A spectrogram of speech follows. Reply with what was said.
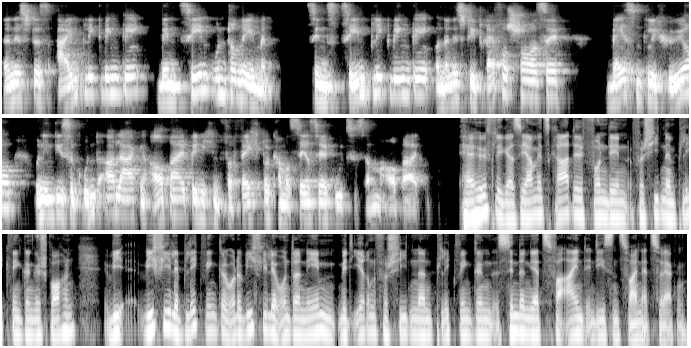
dann ist das ein Blickwinkel. Wenn zehn Unternehmen sind es zehn Blickwinkel und dann ist die Trefferchance wesentlich höher. Und in dieser Grundanlagenarbeit bin ich ein Verfechter, kann man sehr, sehr gut zusammenarbeiten. Herr Höfliger, Sie haben jetzt gerade von den verschiedenen Blickwinkeln gesprochen. Wie, wie viele Blickwinkel oder wie viele Unternehmen mit ihren verschiedenen Blickwinkeln sind denn jetzt vereint in diesen zwei Netzwerken?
